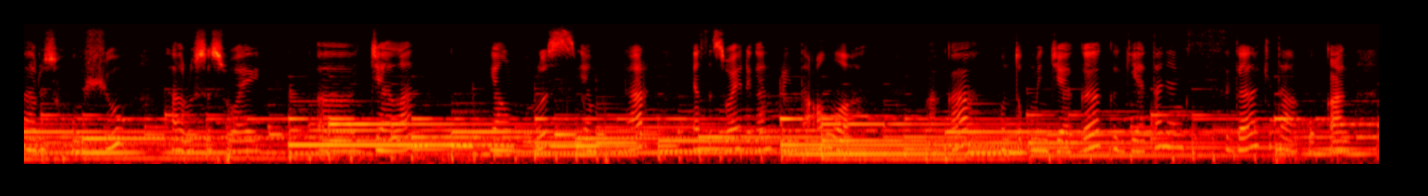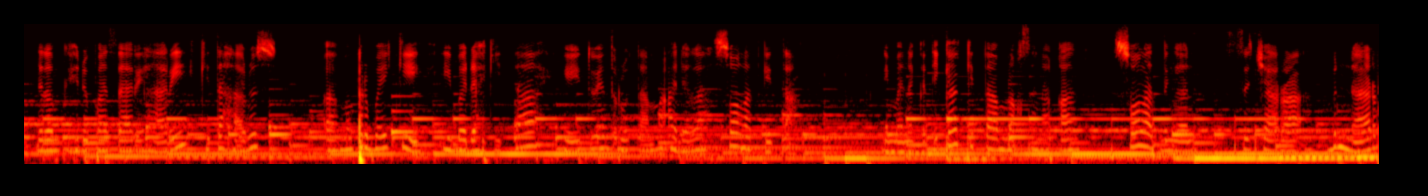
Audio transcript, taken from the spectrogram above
harus khusyuk, harus sesuai uh, jalan yang lurus, yang benar, yang sesuai dengan perintah Allah. Maka untuk menjaga kegiatan yang segala kita lakukan dalam kehidupan sehari-hari, kita harus uh, memperbaiki ibadah kita, yaitu yang terutama adalah sholat kita. Di mana ketika kita melaksanakan sholat dengan secara benar,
